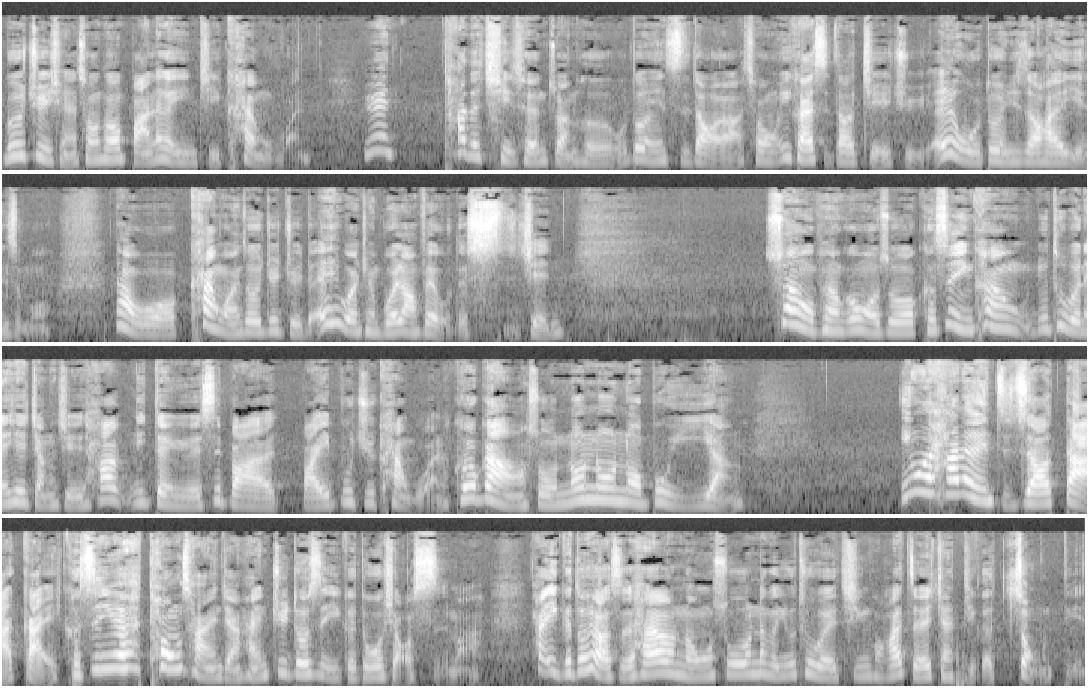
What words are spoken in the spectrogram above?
不是剧情，从头把那个影集看完，因为。他的起承转合我都已经知道了，从一开始到结局，哎，我都已经知道他在演什么。那我看完之后就觉得，哎，完全不会浪费我的时间。虽然我朋友跟我说，可是你看 YouTube 那些讲解，他你等于是把把一部剧看完。可我刚刚说，no no no，不一样，因为他那人只知道大概，可是因为通常来讲韩剧都是一个多小时嘛，他一个多小时他要浓缩那个 YouTube 的精华，他只会讲几个重点。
